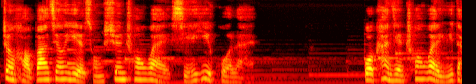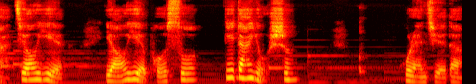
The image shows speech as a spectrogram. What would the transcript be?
正好芭蕉叶从轩窗外斜溢过来，我看见窗外雨打蕉叶，摇曳婆娑，滴答有声，忽然觉得。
